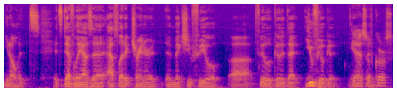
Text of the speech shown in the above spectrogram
you know, it's it's definitely as an athletic trainer, it, it makes you feel uh, feel good that you feel good. you know, yes, of and- course.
